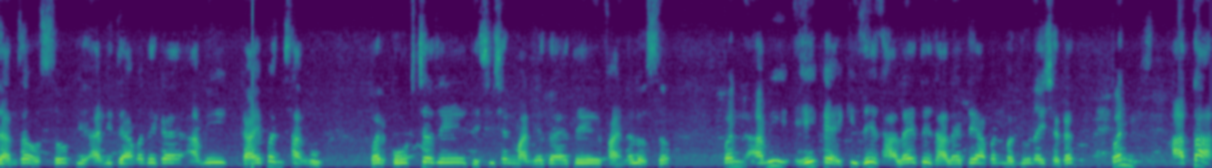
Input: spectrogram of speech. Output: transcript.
त्यांचा असतो की आणि त्यामध्ये काय आम्ही काय पण सांगू पर कोर्टचं जे डिसिशन मान्यता आहे ते फायनल असतं. पण आम्ही हे काय की जे झालंय ते झालंय ते आपण बदलू नाही शकत. पण आता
